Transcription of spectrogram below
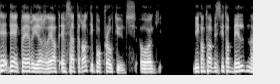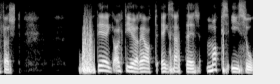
det, det, jeg pleier å gjøre, er at jeg setter alltid på ProTunes. Og vi ta, hvis vi tar bildene først Det jeg alltid gjør, er at jeg setter maks ISO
